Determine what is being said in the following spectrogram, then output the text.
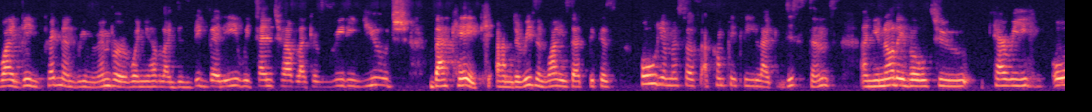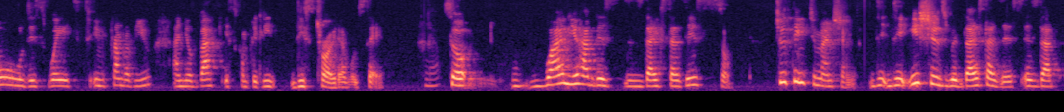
while being pregnant, remember when you have like this big belly, we tend to have like a really huge backache. And the reason why is that because all your muscles are completely like distant and you're not able to carry all this weight in front of you and your back is completely destroyed, I would say. Yeah. So while you have this, this diastasis, so two things to mention. The, the issues with diastasis is that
